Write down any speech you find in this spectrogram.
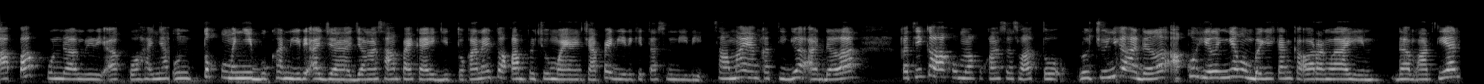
apa pun dalam diri aku, hanya untuk menyibukkan diri aja. Jangan sampai kayak gitu, karena itu akan percuma yang capek diri kita sendiri. Sama yang ketiga adalah ketika aku melakukan sesuatu, lucunya adalah aku healingnya membagikan ke orang lain. Dalam artian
